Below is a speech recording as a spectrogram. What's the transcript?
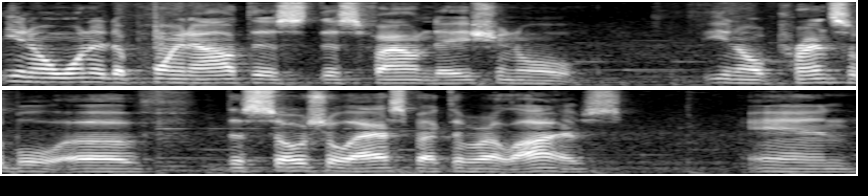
you know wanted to point out this this foundational you know principle of the social aspect of our lives. And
